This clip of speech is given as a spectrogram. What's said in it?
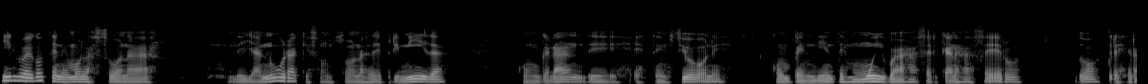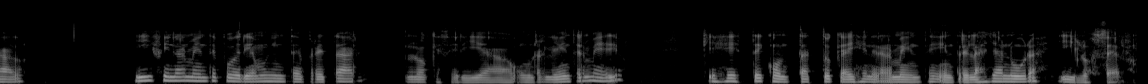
Y luego tenemos las zonas de llanura, que son zonas deprimidas, con grandes extensiones, con pendientes muy bajas, cercanas a 0, 2, 3 grados. Y finalmente podríamos interpretar lo que sería un relieve intermedio, que es este contacto que hay generalmente entre las llanuras y los cerros.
